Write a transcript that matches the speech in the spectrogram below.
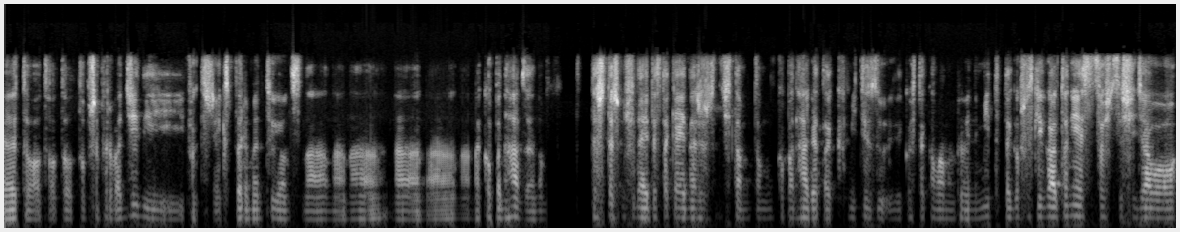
y, to, to, to, to przeprowadzili i faktycznie eksperymentując na, na, na, na, na, na Kopenhadze. No, też, też mi się wydaje, to jest taka jedna rzecz, tam tą Kopenhagę tak mityzuje, jakoś taką mamy pewien mit tego wszystkiego, ale to nie jest coś, co się działo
